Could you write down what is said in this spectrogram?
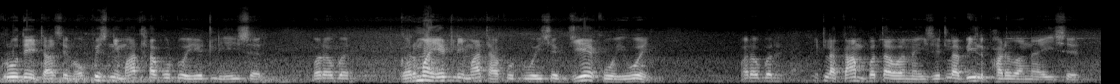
ક્રોધે થશે ને ઓફિસની માથાકૂટ હોય એટલી હશે બરાબર? ઘરમાં એટલી માથાકૂટ હોય છે જે કોઈ હોય. બરાબર? એટલા કામ પતાવવાના છે એટલા બિલ ફાડવાના છે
